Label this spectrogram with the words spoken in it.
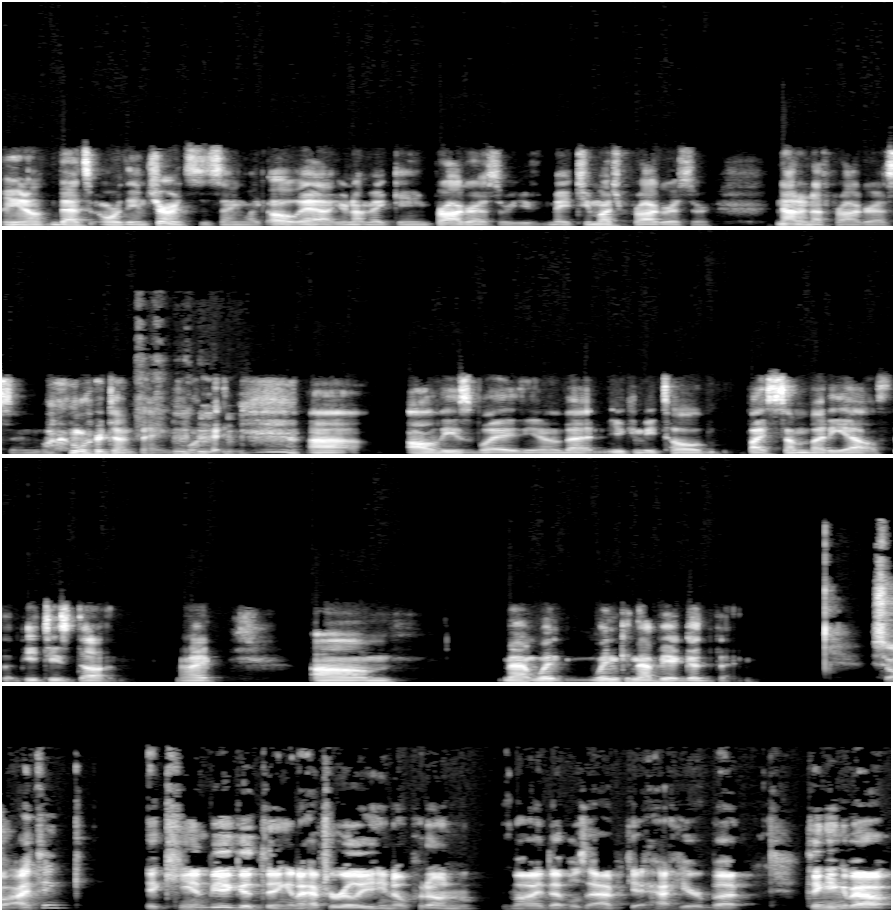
you know that's or the insurance is saying like oh yeah you're not making progress or you've made too much progress or not enough progress and we're done paying for it. Uh, all these ways you know that you can be told by somebody else that pt's done right? Um matt when when can that be a good thing? So i think it can be a good thing and i have to really you know put on my devil's advocate hat here, but thinking about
